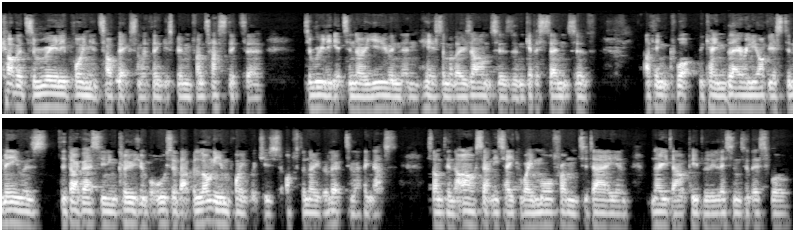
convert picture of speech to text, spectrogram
covered some really poignant topics, and I think it's been fantastic to to really get to know you and, and hear some of those answers and get a sense of. I think what became blaringly obvious to me was the diversity and inclusion, but also that belonging point, which is often overlooked. And I think that's something that I'll certainly take away more from today. And no doubt people who listen to this will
